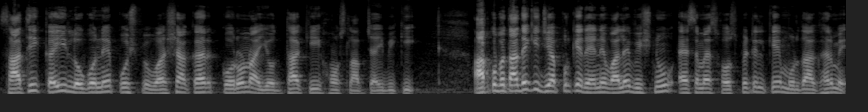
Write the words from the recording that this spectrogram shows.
साथ ही कई लोगों ने पुष्प वर्षा कर कोरोना योद्धा की हौसला अफजाई भी की। आपको बता दें कि जयपुर के रहने वाले विष्णु एसएमएस हॉस्पिटल के मुर्दा घर में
